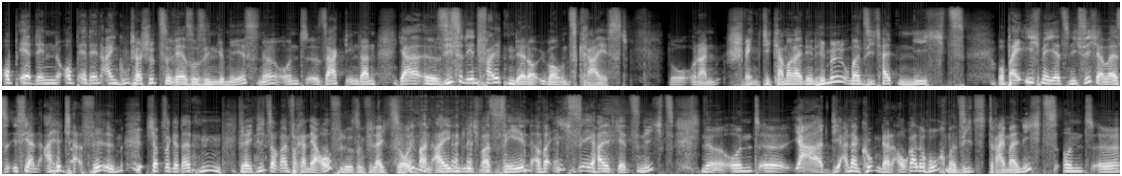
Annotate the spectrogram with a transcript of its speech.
ob er denn, ob er denn ein guter Schütze wäre, so sinngemäß, ne? Und äh, sagt ihm dann, ja, siehst du den Falken, der da über uns kreist? So, und dann schwenkt die Kamera in den Himmel und man sieht halt nichts. Wobei ich mir jetzt nicht sicher, weil es ist ja ein alter Film. Ich habe so gedacht, hm, vielleicht liegt es auch einfach an der Auflösung. Vielleicht soll man eigentlich was sehen, aber ich sehe halt jetzt nichts. Ne? Und äh, ja, die anderen gucken dann auch alle hoch. Man sieht dreimal nichts und äh,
